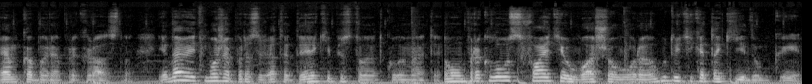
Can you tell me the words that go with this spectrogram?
МК бере прекрасно. І навіть може перезаряти деякі пістолет-кулемети. Тому при клоус файті у вашого ворога будуть тільки такі думки.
